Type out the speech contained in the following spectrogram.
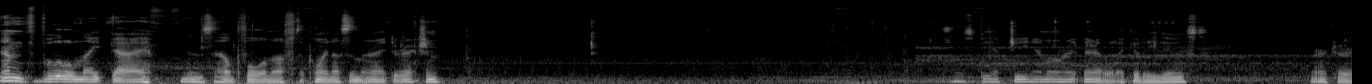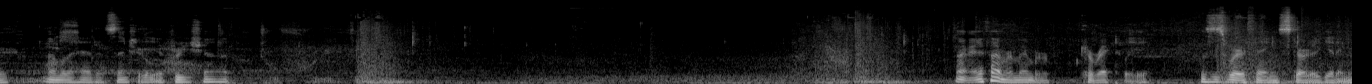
And the little knight guy is helpful enough to point us in the right direction. There's BFG ammo right there that I could have used. Or could I would have had essentially a free shot. Alright, if I remember correctly, this is where things started getting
